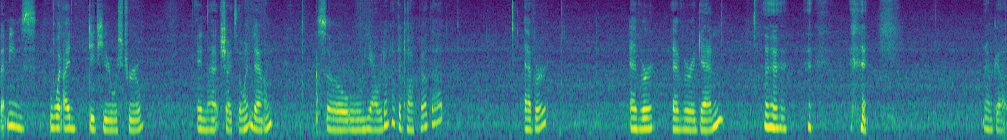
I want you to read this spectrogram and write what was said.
that means what I did here was true, and that Scheitza went down. So yeah, we don't have to talk about that ever, ever, ever again. Oh god.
